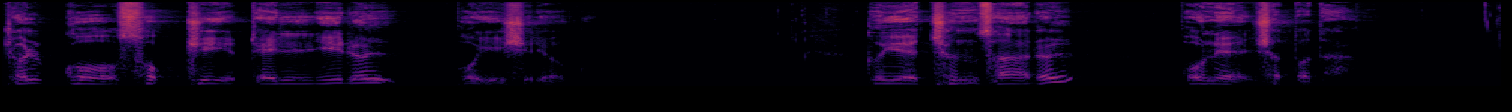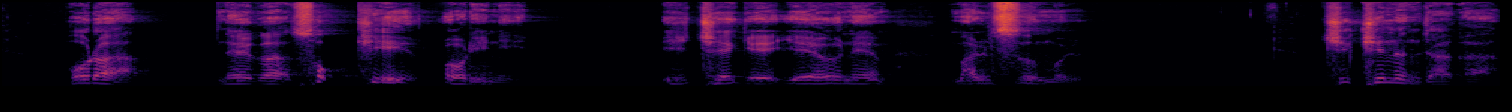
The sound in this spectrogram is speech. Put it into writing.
결코 속히 될 일을 보이시려고 그의 천사를 보내셨도다. 보라, 내가 속히 오리니 이 책의 예언의 말씀을 지키는 자가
